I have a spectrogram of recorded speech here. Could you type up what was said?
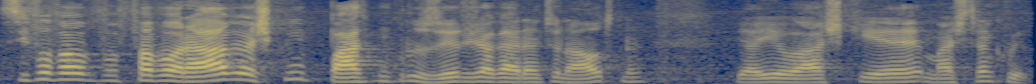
Se for fa- favorável, acho que o empate com o Cruzeiro já garante o Náutico, né? E aí eu acho que é mais tranquilo.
